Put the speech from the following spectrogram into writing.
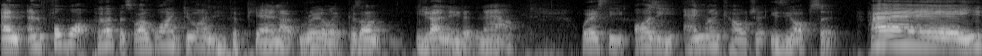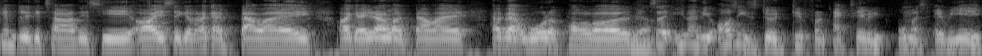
And and for what purpose? Like, why do I need the piano? Really? Because I'm you don't need it now. Whereas the Aussie Anglo culture is the opposite. Hey, you can do guitar this year. I used to go, okay, ballet. Okay, you don't like ballet. How about water polo? Yeah. So, you know, the Aussies do a different activity almost every year.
